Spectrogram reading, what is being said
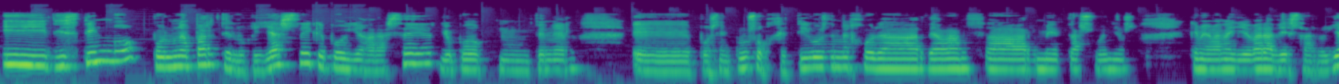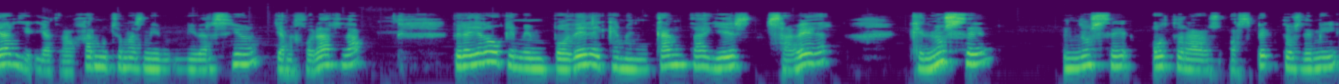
Y distingo, por una parte, lo que ya sé que puedo llegar a ser. Yo puedo mm, tener, eh, pues incluso objetivos de mejorar, de avanzar, metas, sueños que me van a llevar a desarrollar y, a trabajar mucho más mi, mi versión y a mejorarla. Pero hay algo que me empodera y que me encanta y es saber que no sé, no sé otros aspectos de mí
